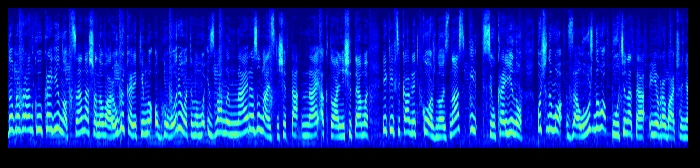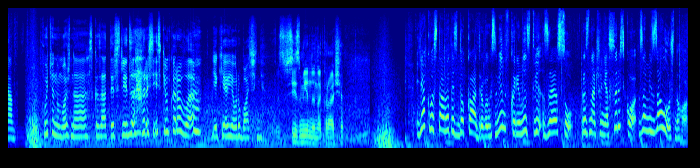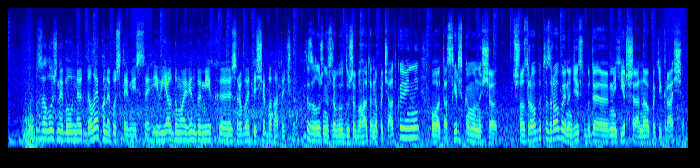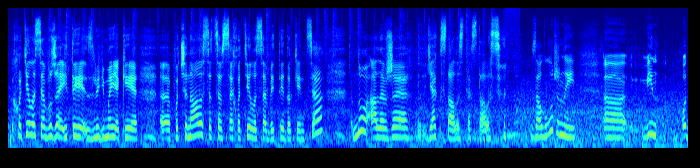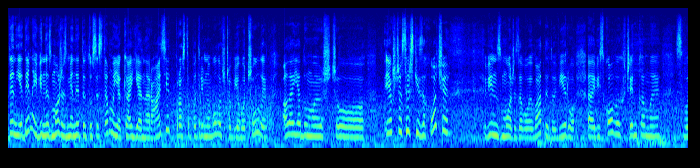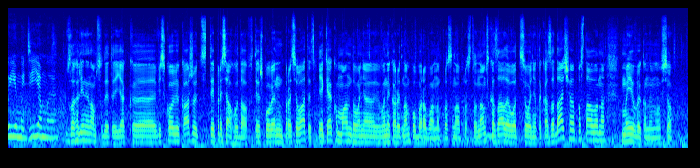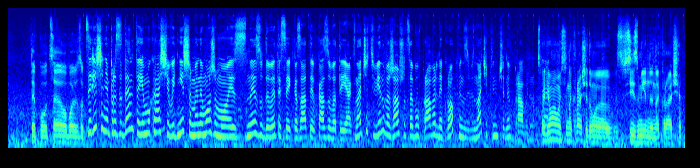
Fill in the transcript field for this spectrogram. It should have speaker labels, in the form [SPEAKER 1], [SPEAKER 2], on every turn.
[SPEAKER 1] Доброго ранку, Україно! Це наша нова рубрика, в якій ми обговорюватимемо із вами найрезонансніші та найактуальніші теми, які цікавлять кожного з нас і всю країну. Почнемо з залужного Путіна та Євробачення.
[SPEAKER 2] Путіну можна сказати вслід за російським кораблем.
[SPEAKER 3] Яке Євробачення?
[SPEAKER 4] всі зміни на краще.
[SPEAKER 1] Як ви ставитесь до кадрових змін в керівництві ЗСУ? Призначення Сирського замість залужного?
[SPEAKER 5] Залужний був недалеко не пусте місце, і я думаю, він би міг е, зробити ще багато чого.
[SPEAKER 6] Залужний зробив дуже багато на початку війни. От, а Сирському, ну що, що зробити, зробить. Надіюсь, буде не гірше, а навпаки краще.
[SPEAKER 7] Хотілося б вже йти з людьми, які е, починалося це все, хотілося б йти до кінця. Ну, але вже як сталося, так сталося.
[SPEAKER 3] Залужений. е, Він один єдиний, він не зможе змінити ту систему, яка є наразі. Просто потрібно було, щоб його чули. Але я думаю, що якщо Сирський захоче, він зможе завоювати довіру е, військових вчинками, своїми діями.
[SPEAKER 8] Взагалі не нам судити. Як е, військові кажуть, ти присягу дав, ти ж повинен працювати. Яке командування? Вони кажуть, нам по барабану просто-напросто. Нам сказали, от сьогодні така задача поставлена, ми її виконуємо. Все. Типу, це обов'язок.
[SPEAKER 9] Це рішення президента, йому краще видніше. Ми не можемо знизу дивитися і казати, вказувати як. Значить, він вважав, що це був правильний крок. Він значить, він вчинив правильно.
[SPEAKER 4] Сподіваємося на краще. Думаю, всі зміни на краще.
